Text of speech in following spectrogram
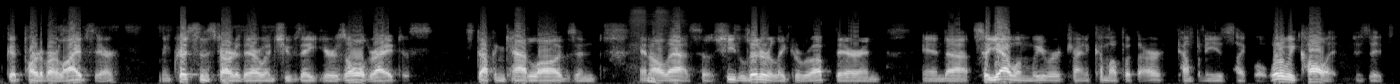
a good part of our lives there. I mean, Kristen started there when she was eight years old, right? Just stuffing catalogs and and all that. So she literally grew up there, and and uh, so yeah, when we were trying to come up with our company, it's like, well, what do we call it? Is it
